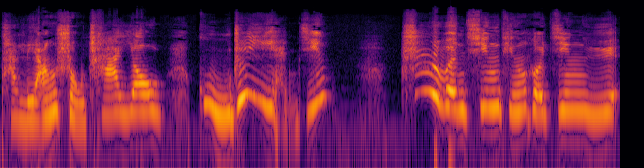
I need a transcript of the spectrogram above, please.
他两手叉腰，鼓着眼睛，质问蜻蜓和金鱼。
